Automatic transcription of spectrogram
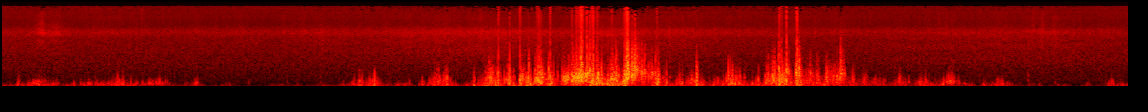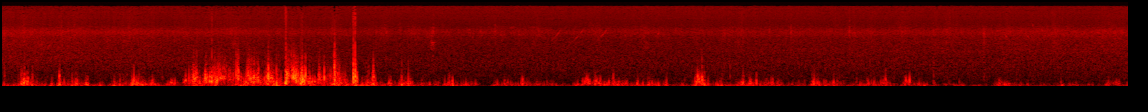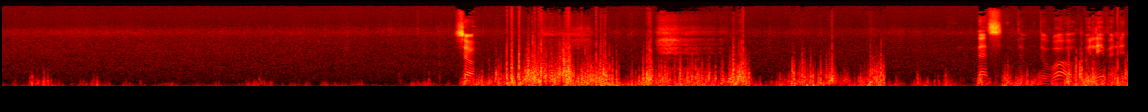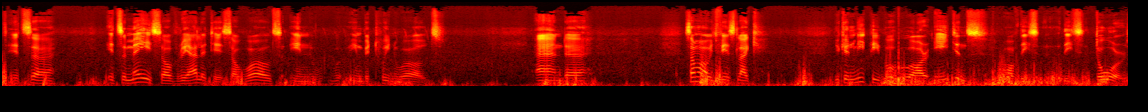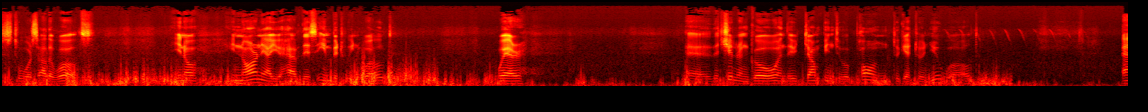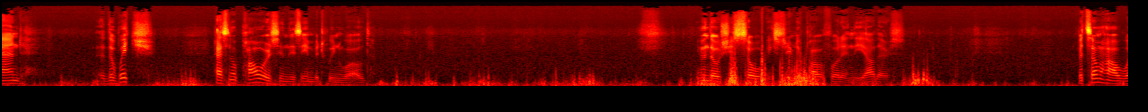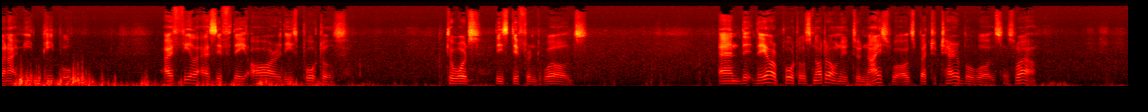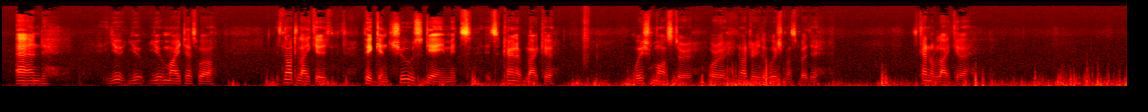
it's a it's a maze of realities of worlds in in between worlds, and uh, somehow it feels like you can meet people who are agents of these these doors towards other worlds. You know, in Narnia you have this in-between world where uh, the children go and they jump into a pond to get to a new world, and the witch has no powers in this in-between world. Even though she's so extremely powerful in the others. But somehow when I meet people, I feel as if they are these portals towards these different worlds. And they are portals not only to nice worlds, but to terrible worlds as well. And you, you, you might as well. It's not like a pick and choose game. It's it's kind of like a wishmaster, or not really a wishmaster, but a, it's kind of like a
